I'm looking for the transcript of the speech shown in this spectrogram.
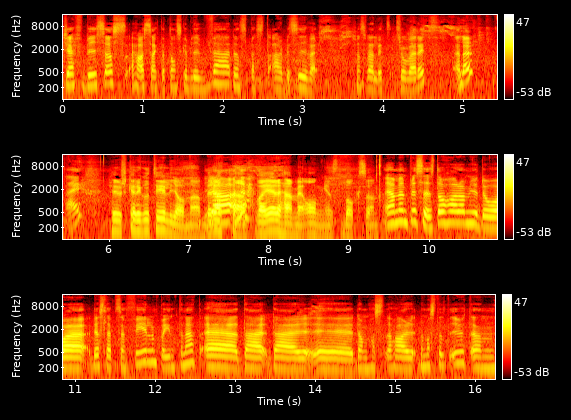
Jeff Bezos har sagt att de ska bli världens bästa arbetsgivare. Känns väldigt trovärdigt, eller? Nej. Hur ska det gå till Jonna? Berätta, ja, ja. vad är det här med ångestboxen? Ja men precis, då har de ju då, det har släppts en film på internet eh, där, där eh, de, har, de har ställt ut en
